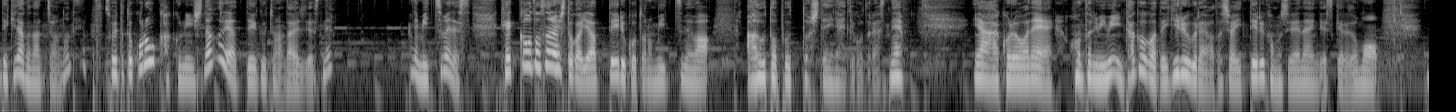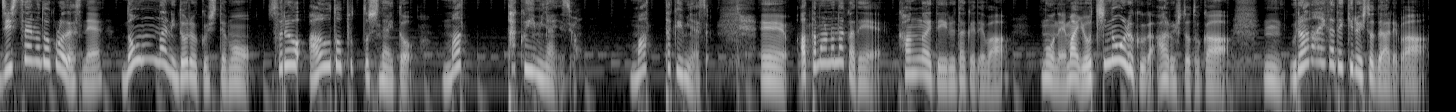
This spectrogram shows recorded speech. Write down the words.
できなくなっちゃうので、そういったところを確認しながらやっていくというのは大事ですね。で、三つ目です。結果を出さない人がやっていることの三つ目は、アウトプットしていないということですね。いやー、これはね、本当に耳にタグができるぐらい私は言っているかもしれないんですけれども、実際のところですね、どんなに努力しても、それをアウトプットしないと、全く意味ないんですよ。全く意味ないですよ。えー、頭の中で考えているだけでは、もうね、まあ予知能力がある人とか、うん、占いができる人であれば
